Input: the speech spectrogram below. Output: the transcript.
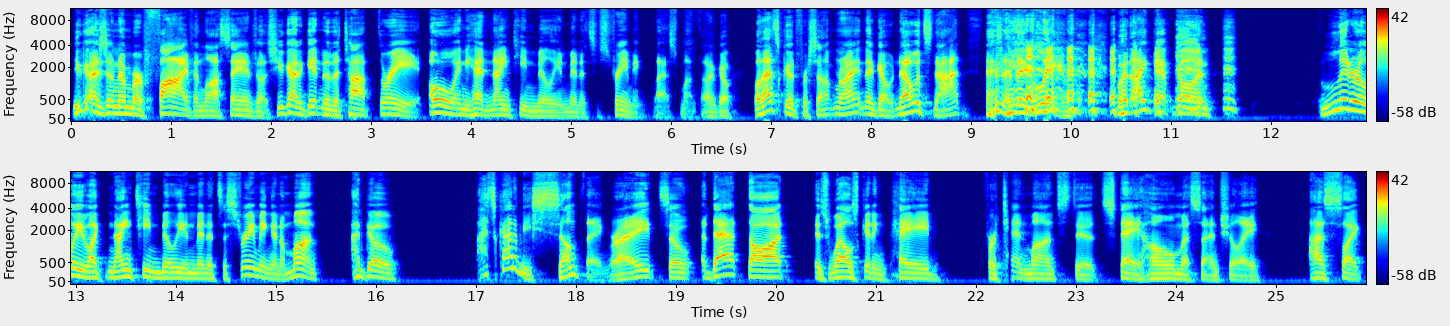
you guys are number five in Los Angeles. You got to get into the top three. Oh, and you had 19 million minutes of streaming last month. And I go, well, that's good for something, right? And they'd go, no, it's not. And then they leave. but I kept going, literally like 19 million minutes of streaming in a month. I'd go, that's got to be something, right? So uh, that thought, as well as getting paid for 10 months to stay home, essentially, I was like,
